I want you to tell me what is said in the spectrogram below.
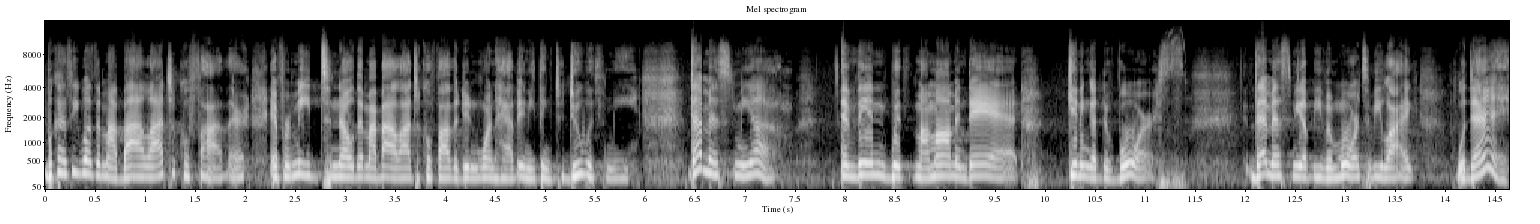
Because he wasn't my biological father. And for me to know that my biological father didn't want to have anything to do with me, that messed me up. And then with my mom and dad getting a divorce, that messed me up even more to be like, well, dang,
